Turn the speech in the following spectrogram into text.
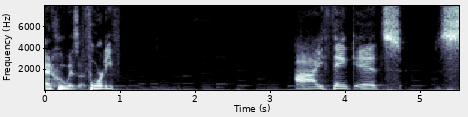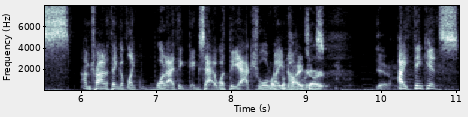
And who is it? 40, I think it's. I'm trying to think of like what I think exactly what the actual like right the number chart. is. Yeah. I think it's.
